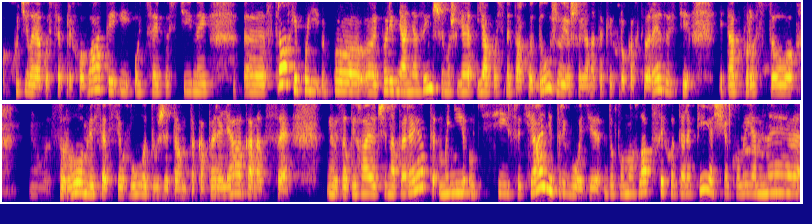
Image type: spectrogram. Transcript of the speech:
хотіла якось це приховати. І оцей постійний е, страх і пої- по, е, порівняння з іншими, що я якось не так одужую, що я на таких роках тверезості, і так просто. Ну, Соромлюся всього, дуже там така перелякана, все. Ну, забігаючи наперед, мені у цій соціальній тривозі допомогла психотерапія ще коли я не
